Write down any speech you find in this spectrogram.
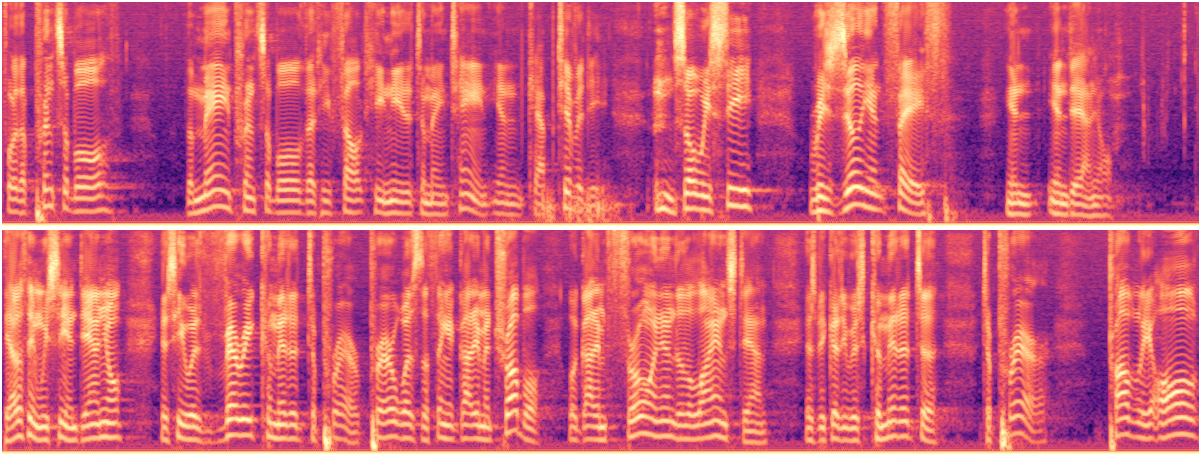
for the principle, the main principle that he felt he needed to maintain in captivity. so we see resilient faith in, in Daniel. The other thing we see in Daniel is he was very committed to prayer. Prayer was the thing that got him in trouble. What got him thrown into the lion's den is because he was committed to, to prayer. Probably all,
